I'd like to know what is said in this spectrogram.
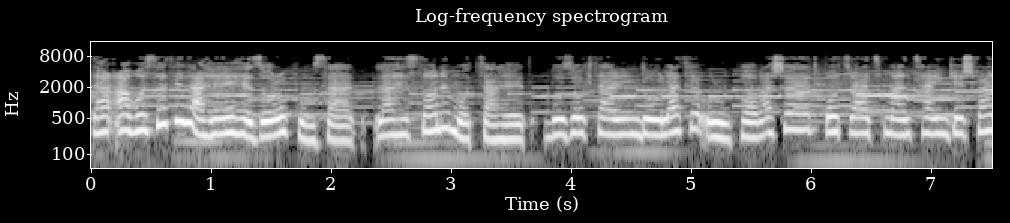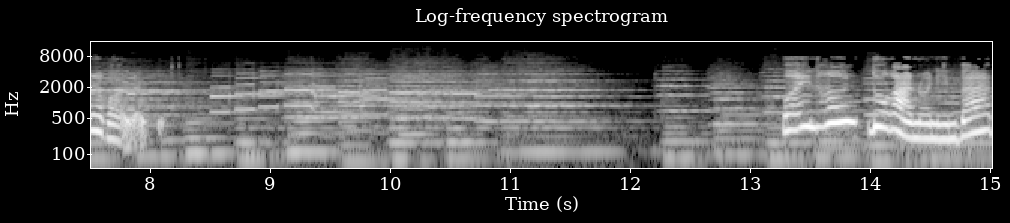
در عواسط دهه 1500 لهستان متحد بزرگترین دولت اروپا و شاید قدرتمندترین کشور قاره بود. با این حال دو قرن و نیم بعد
